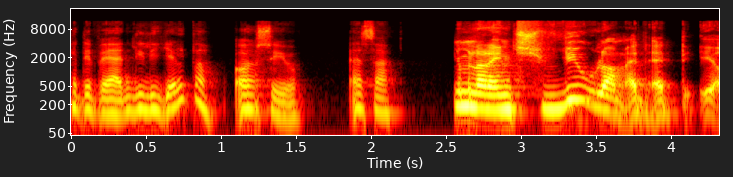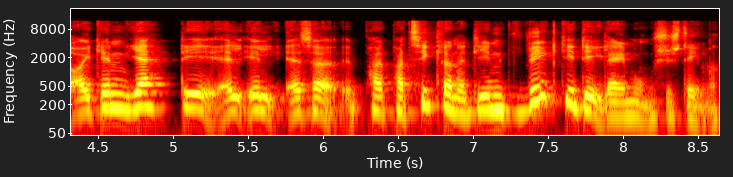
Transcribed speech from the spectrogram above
kan det være en lille hjælper også jo. Altså, Jamen, der er ingen tvivl om, at, at og igen, ja, det, altså, partiklerne, de er en vigtig del af immunsystemet.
